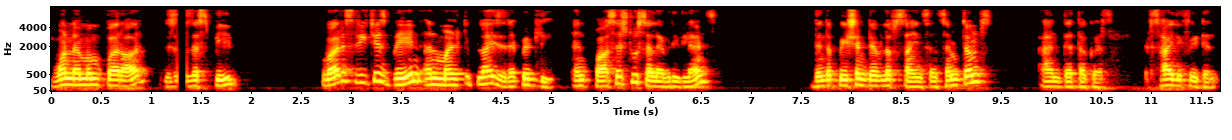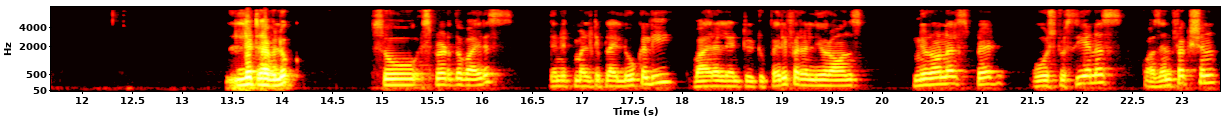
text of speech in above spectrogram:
1 mm per hour, this is the speed. Virus reaches brain and multiplies rapidly and passes to salivary glands. Then the patient develops signs and symptoms and death occurs. It's highly fatal. Let's have a look. So spread of the virus, then it multiply locally, viral entry to peripheral neurons, neuronal spread goes to CNS, cause infection,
